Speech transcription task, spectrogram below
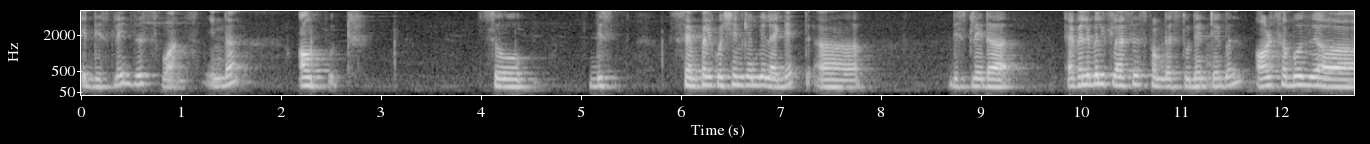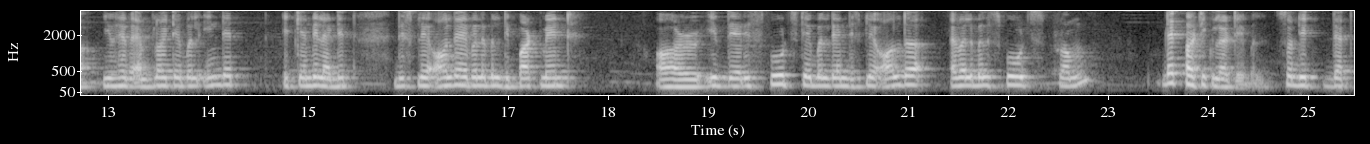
it displays just once in the output. So this sample question can be like that uh, display the available classes from the student table or suppose uh, you have employee table in that it can be like that display all the available department or if there is sports table then display all the available sports from that particular table so that,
